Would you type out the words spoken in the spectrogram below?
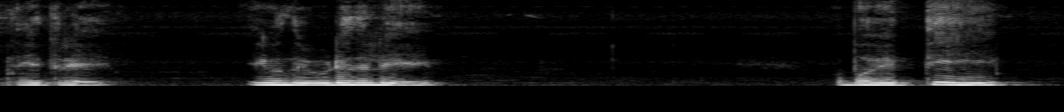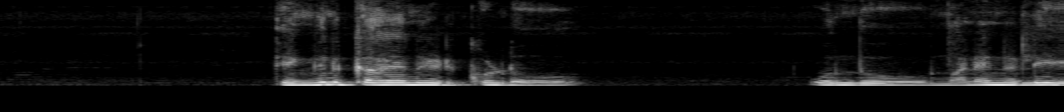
ಸ್ನೇಹಿತರೆ ಈ ಒಂದು ವಿಡಿಯೋದಲ್ಲಿ ಒಬ್ಬ ವ್ಯಕ್ತಿ ತೆಂಗಿನಕಾಯನ್ನು ಹಿಡ್ಕೊಂಡು ಒಂದು ಮನೆಯಲ್ಲಿ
